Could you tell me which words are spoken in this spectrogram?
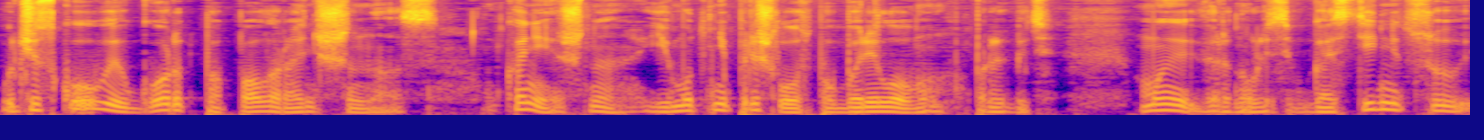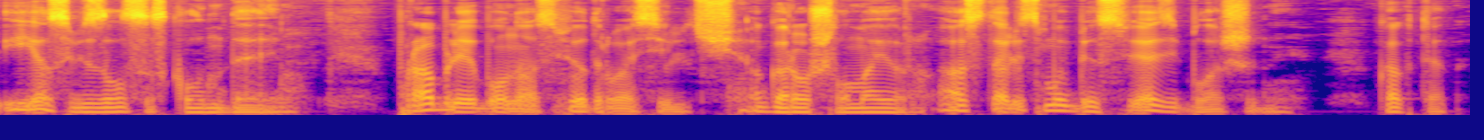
Участковый в город попал раньше нас. Конечно, ему-то не пришлось по Бариловым прыгать. Мы вернулись в гостиницу, и я связался с Колымдаем. «Проблема у нас, Федор Васильевич», — огорошил майор. «Остались мы без связи, блошины». «Как так?»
